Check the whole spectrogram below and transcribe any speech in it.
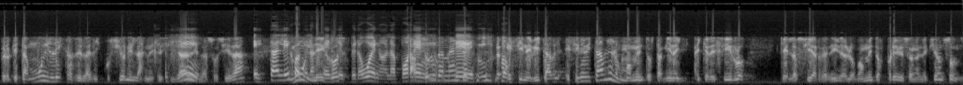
pero que está muy lejos de la discusión y las necesidades de la sociedad. Está lejos de la gente, pero bueno, la ponen ustedes mismos. es inevitable, es inevitable en los momentos también hay, hay que decirlo, que los cierres, los momentos previos a una elección son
